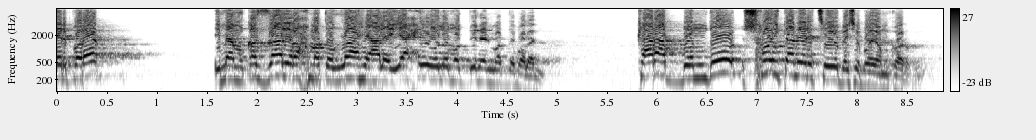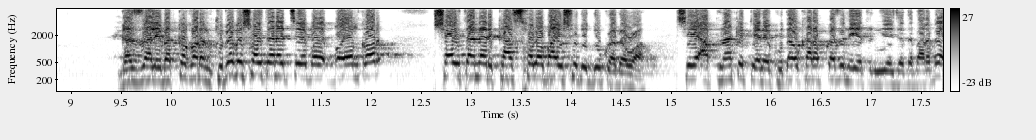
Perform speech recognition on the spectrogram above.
এরপরে ইমাম গজ্জালি রহমতুল্লাহ আলাই ইয়াহি উলুমুদ্দিনের মধ্যে বলেন খারাপ বন্ধু শয়তানের চেয়েও বেশি ভয়ঙ্কর। গাজ্জালি ব্যাখ্যা করেন, কীভাবে শয়তানের চেয়ে ভয়ঙ্কর? শয়তানের কাজ হলো ভাই শুধু দুঃখ দেওয়া। সে আপনাকে টেনে কোথাও খারাপ কাজে নিয়ে নিয়ে যেতে পারবে।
